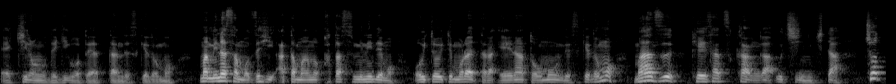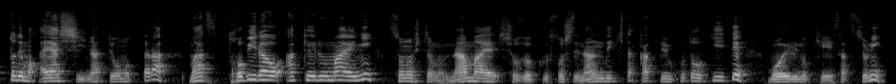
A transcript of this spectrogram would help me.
えー昨日の出来事やったんですけども、まあ、皆さんもぜひ頭の片隅にでも置いておいてもらえたらええなと思うんですけどもまず警察官がうちに来た。ちょっとでも怪しいなって思ったらまず扉を開ける前にその人の名前所属そして何で来たかっていうことを聞いて最寄りの警察署に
